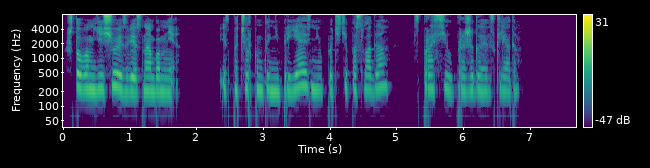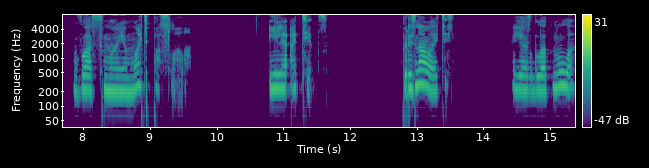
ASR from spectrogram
«Что вам еще известно обо мне?» И с подчеркнутой неприязнью, почти по слогам, спросил, прожигая взглядом. «Вас моя мать послала? Или отец?» «Признавайтесь». Я сглотнула,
